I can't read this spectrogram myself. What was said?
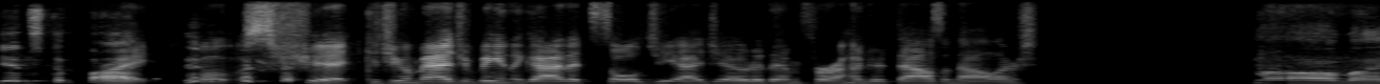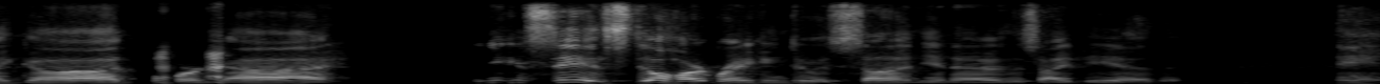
kids to buy? Right. Well, shit. Could you imagine being the guy that sold GI Joe to them for a hundred thousand dollars? Oh my god, poor guy. you can see it's still heartbreaking to his son. You know this idea that, damn.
